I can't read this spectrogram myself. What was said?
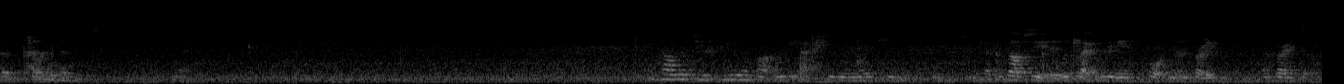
uh, permanent. How would you feel about re actually making this piece? Because obviously it was like really important and very, a very sort of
